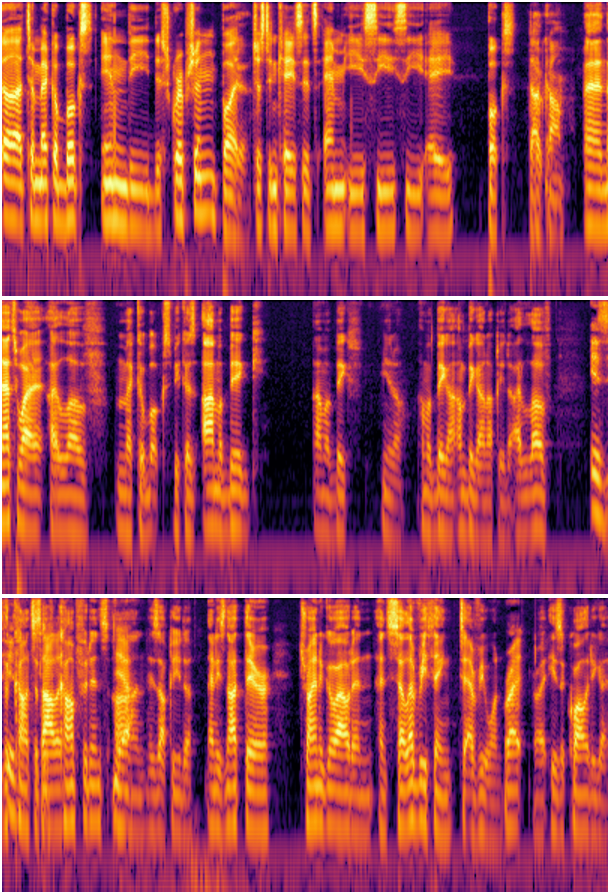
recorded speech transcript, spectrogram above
uh, to Mecca Books in the description, but Yeah. just in case, it's M E C C A books.com. and that's why I love Mecca books because I'm a big, I'm a big, you know, I'm a big, I'm big on aqidah. I love is, the is concept solid. of confidence Yeah. on his aqidah, and he's not there trying to go out and and sell everything to everyone. Right. Right? He's a quality guy.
